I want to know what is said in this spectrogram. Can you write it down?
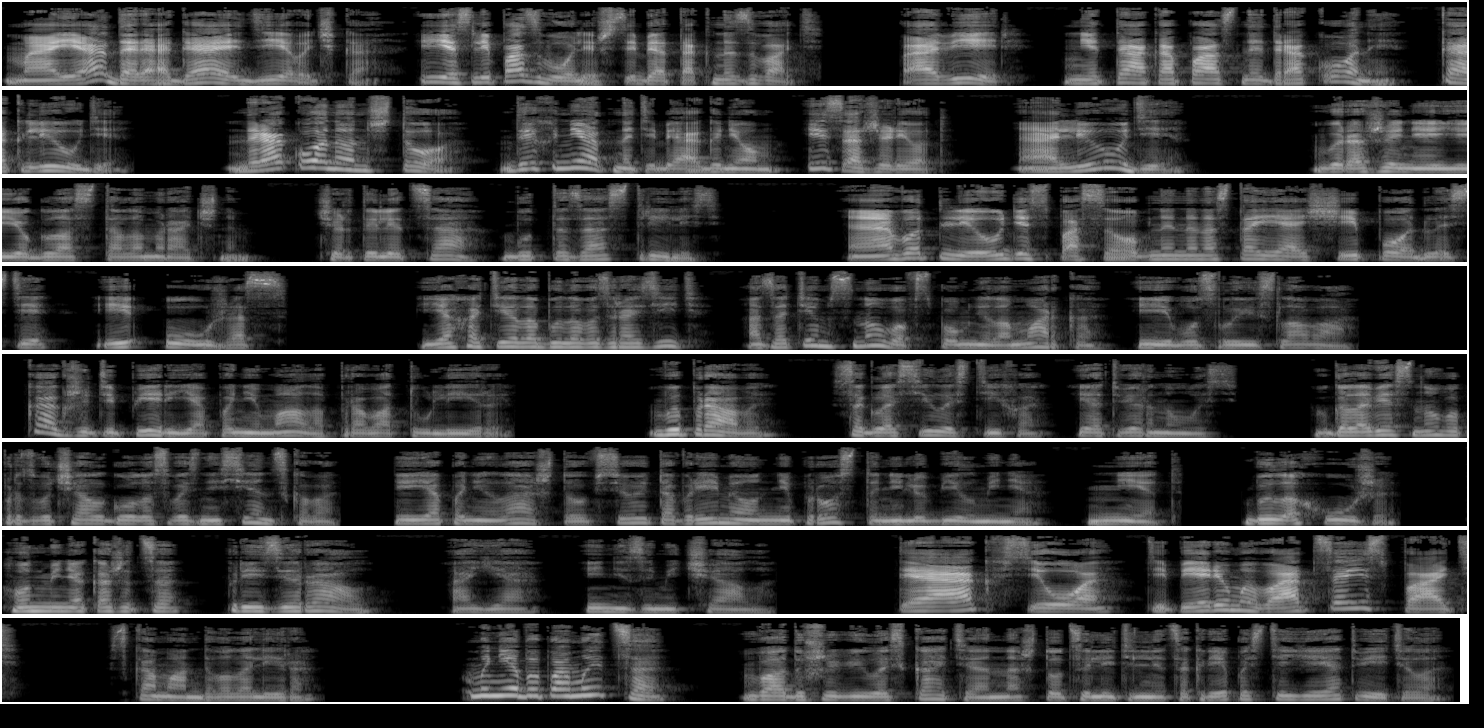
"Моя дорогая девочка, если позволишь себя так назвать, поверь, не так опасны драконы, как люди. Дракон он что, дыхнет на тебя огнем и сожрет. А люди...» Выражение ее глаз стало мрачным. Черты лица будто заострились. «А вот люди способны на настоящие подлости и ужас». Я хотела было возразить, а затем снова вспомнила Марка и его злые слова. Как же теперь я понимала правоту Лиры. «Вы правы», — согласилась тихо и отвернулась. В голове снова прозвучал голос Вознесенского, и я поняла, что все это время он не просто не любил меня. Нет, было хуже. Он меня, кажется, презирал, а я и не замечала. «Так, все, теперь умываться и спать», — скомандовала Лира. «Мне бы помыться», — воодушевилась Катя, на что целительница крепости ей ответила.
